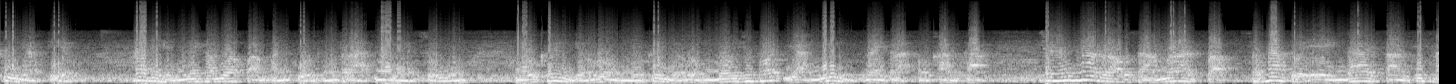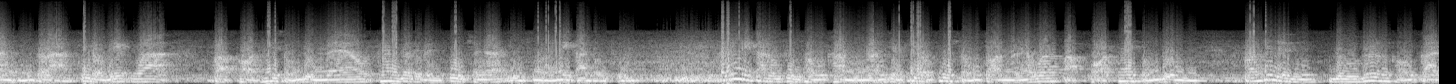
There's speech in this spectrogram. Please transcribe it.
ขึ้นอย่างเดียวถ้าจะเห็นไหมครับว่าความผันผวนของตลาดมีอย่างสูงเดี๋ยวขึ้นเดี๋ยวลงเดี๋ยวขึ้นเดี๋ยวลงโดยเฉพาะอย่างยิ่งในตลาดทองคำครับฉะนั้นถ้าเราสามารถปรับสภาพตัวเองได้ตามทิศทางของตลาดที่เราเรียกว่า ปรับพอร์ตให้สมดุลแล้วท่านก็จะเป็นผู้ชนะอยู่เสมอในการลงทุนคราวนี้ในการลงทุนทองคำหลังจากที่เราพูดสองตอนมาแล้วว่าปรับพอร์ตให้สมดุลตอนที่หนึ่งดูเรื่องของการ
